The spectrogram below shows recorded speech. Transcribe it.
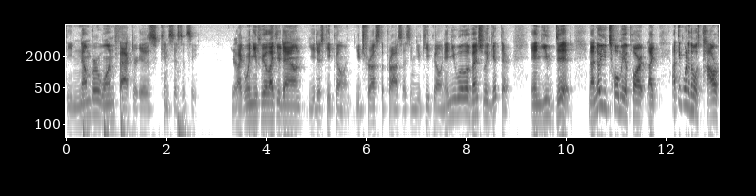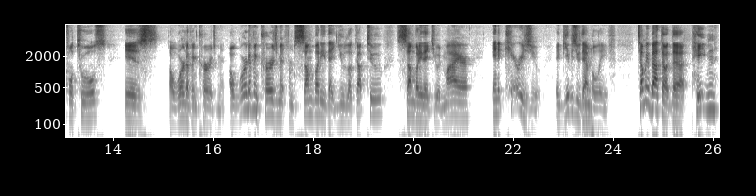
the number one factor is consistency. Yep. Like when you feel like you're down, you just keep going. You trust the process and you keep going, and you will eventually get there. And you did. And I know you told me apart. Like I think one of the most powerful tools is a word of encouragement. A word of encouragement from somebody that you look up to, somebody that you admire, and it carries you. It gives you that mm. belief. Tell me about the the Peyton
